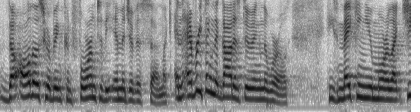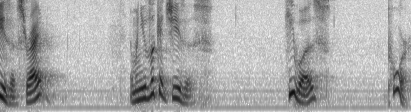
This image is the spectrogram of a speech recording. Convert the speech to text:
the, all those who are being conformed to the image of his Son. Like, and everything that God is doing in the world, he's making you more like Jesus, right? And when you look at Jesus, he was poor.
